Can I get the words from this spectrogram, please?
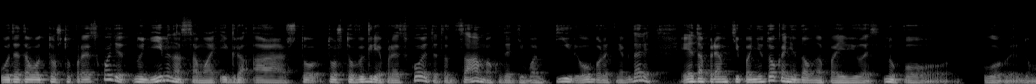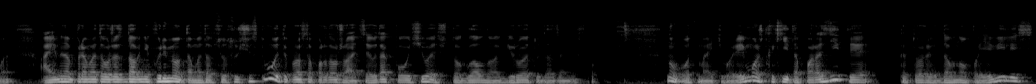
вот это вот то, что происходит, ну не именно сама игра, а что, то, что в игре происходит, этот замок, вот эти вампиры, оборотни и так далее, это прям типа не только недавно появилось, ну по лору, я думаю, а именно прям это уже с давних времен там это все существует и просто продолжается. И вот так получилось, что главного героя туда занесло. Ну, вот моя теория. И может какие-то паразиты, которые давно появились,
